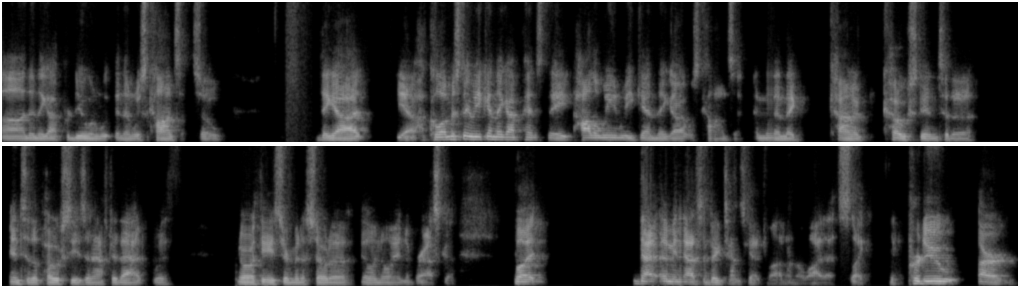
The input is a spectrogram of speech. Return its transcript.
Uh, and then they got Purdue and, and then Wisconsin. So they got, yeah, Columbus Day weekend, they got Penn State. Halloween weekend, they got Wisconsin. And then they kind of coast into the into the postseason after that with Northeastern, Minnesota, Illinois, and Nebraska. But that I mean that's a Big Ten schedule. I don't know why that's like Purdue or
